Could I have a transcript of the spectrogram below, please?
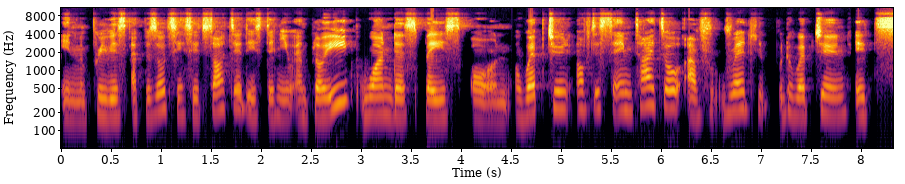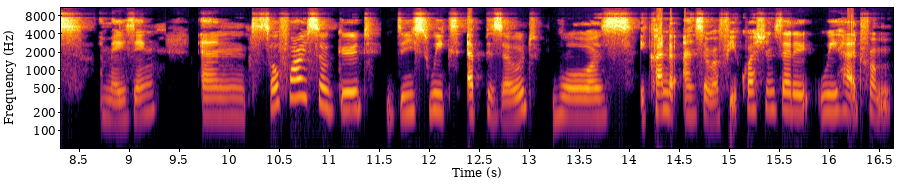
in a previous episode since it started. Is the new employee one that's based on a webtoon of the same title. I've read the webtoon, it's amazing. And so far, so good. This week's episode was, it kind of answered a few questions that it, we had from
